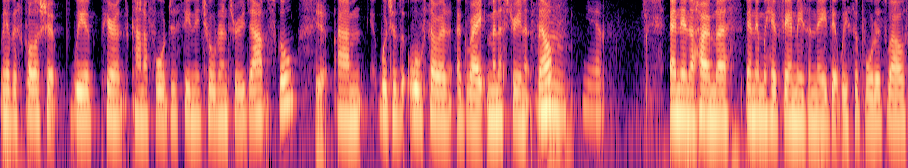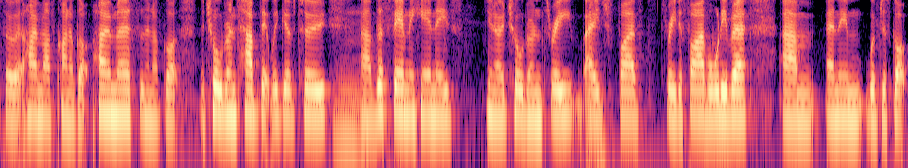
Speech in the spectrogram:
we have a scholarship where parents can't afford to send their children through dance school, Yeah. um, which is also a, a great ministry in itself Yeah. and then the homeless, and then we have families in need that we support as well. So at home, I've kind of got homeless, and then I've got the children's hub that we give to. Uh, this family here needs, you know, children three, age five, three to five, or whatever, um, and then we've just got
